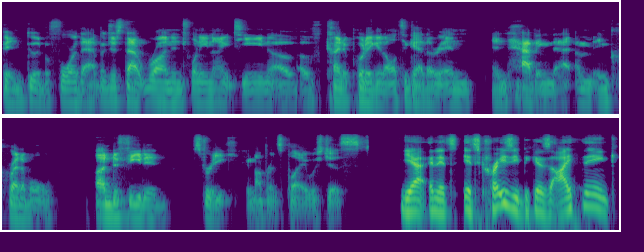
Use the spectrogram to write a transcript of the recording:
been good before that, but just that run in 2019 of of kind of putting it all together and and having that um, incredible undefeated streak in conference play was just yeah, and it's it's crazy because I think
